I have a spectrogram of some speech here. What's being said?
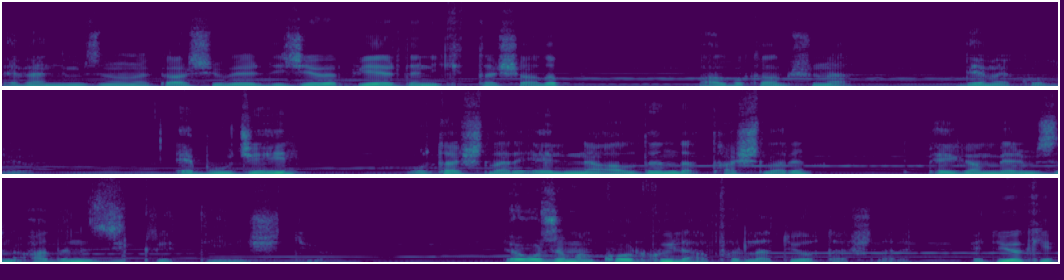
Efendimizin ona karşı verdiği cevap yerden iki taş alıp al bakalım şuna demek oluyor. Ebu Cehil o taşları eline aldığında taşların peygamberimizin adını zikrettiğini işitiyor. Ve o zaman korkuyla fırlatıyor taşları. Ve diyor ki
